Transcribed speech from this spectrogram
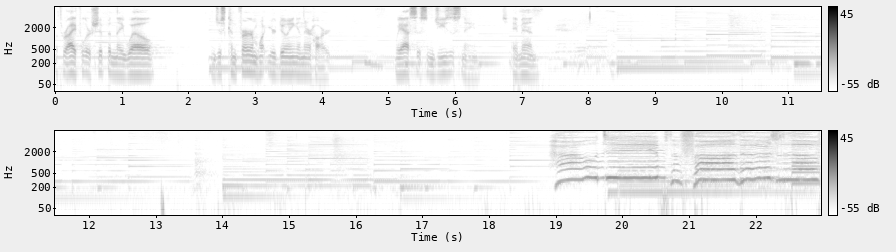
with rifle or ship, and they will, and just confirm what you're doing in their heart. We ask this in Jesus' name. Amen. How deep the Father's love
